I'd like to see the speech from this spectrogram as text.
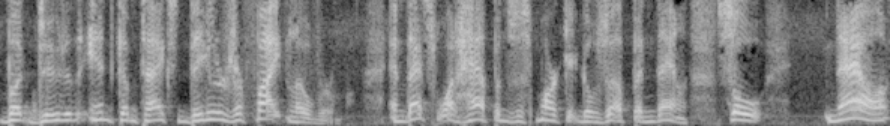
but due to the income tax, dealers are fighting over them, and that's what happens. This market goes up and down. So now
